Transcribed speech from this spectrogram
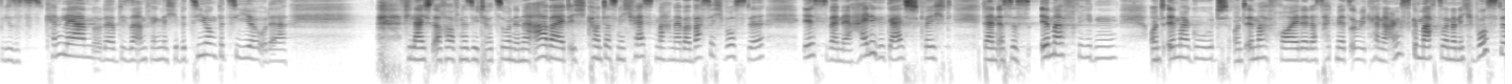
dieses Kennenlernen oder diese anfängliche Beziehung beziehe oder vielleicht auch auf eine Situation in der Arbeit. Ich konnte das nicht festmachen, aber was ich wusste, ist, wenn der Heilige Geist spricht, dann ist es immer Frieden und immer gut und immer Freude. Das hat mir jetzt irgendwie keine Angst gemacht, sondern ich wusste,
